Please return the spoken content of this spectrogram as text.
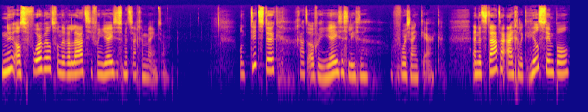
Nu als voorbeeld van de relatie van Jezus met zijn gemeente. Want dit stuk gaat over Jezus' liefde voor zijn kerk. En het staat er eigenlijk heel simpel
